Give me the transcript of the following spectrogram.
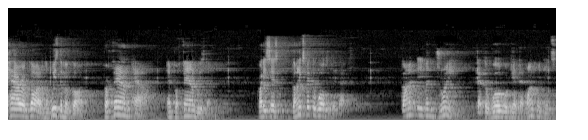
power of God and the wisdom of God. Profound power and profound wisdom. But he says, don't expect the world to get that. Don't even dream that the world will get that. 1 Corinthians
